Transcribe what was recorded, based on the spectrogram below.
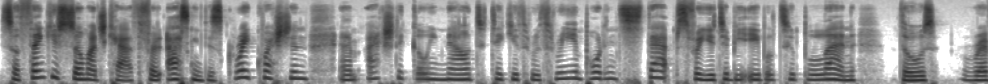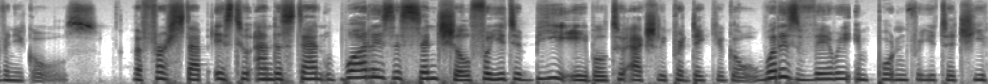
So thank you so much, Kath, for asking this great question. And I'm actually going now to take you through three important steps for you to be able to plan those revenue goals. The first step is to understand what is essential for you to be able to actually predict your goal. What is very important for you to achieve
